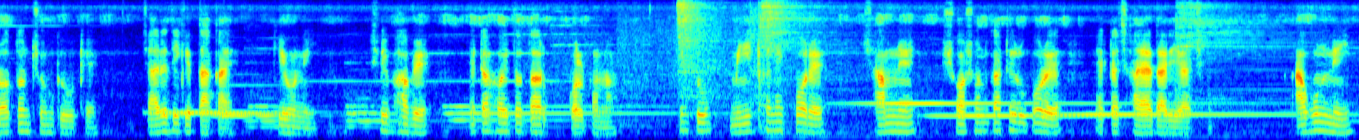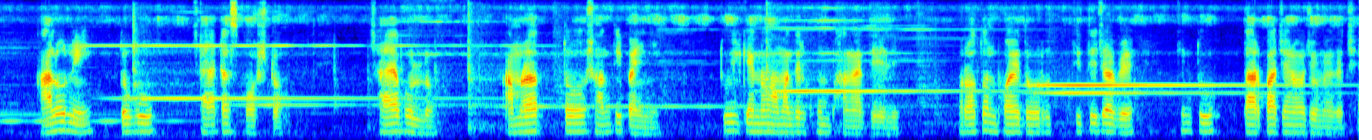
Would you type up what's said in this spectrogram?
রতন চমকে ওঠে চারিদিকে তাকায়, কেউ নেই। সে ভাবে, এটা হয়তো তার কল্পনা। কিন্তু মিনিটখানেক পরে সামনে শ্মশান কাঠের উপরে একটা ছায়া দাঁড়িয়ে আছে। আগুন নেই, আলো নেই, তবু ছায়াটা স্পষ্ট। ছায়া বলল, আমরা তো শান্তি পাইনি। তুই কেন আমাদের ঘুম ভাঙাতে এলি? রতন ভয়ে দৌড় দিতে যাবে, কিন্তু তার পা যেন জমে গেছে।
